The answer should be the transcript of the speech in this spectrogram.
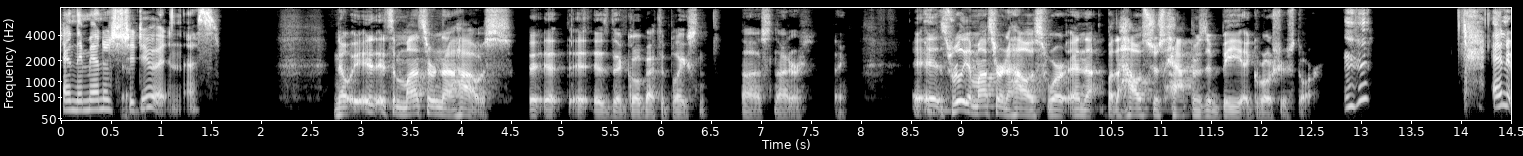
And they managed yeah. to do it in this. No, it, it's a monster in the house. It, it, it is that go back to Blake uh, Snyder. It's really a monster in the house where, and the, but the house just happens to be a grocery store. Mm-hmm. And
